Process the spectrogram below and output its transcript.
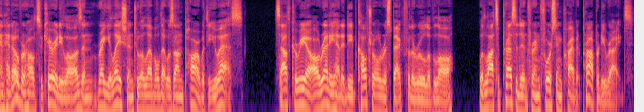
and had overhauled security laws and regulation to a level that was on par with the U.S. South Korea already had a deep cultural respect for the rule of law, with lots of precedent for enforcing private property rights.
